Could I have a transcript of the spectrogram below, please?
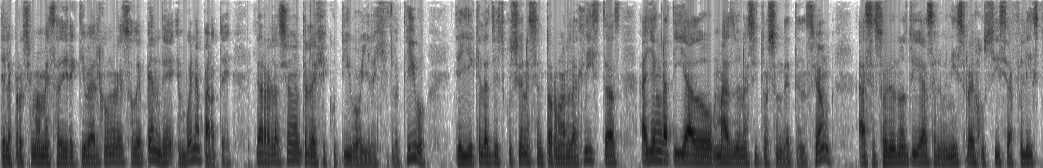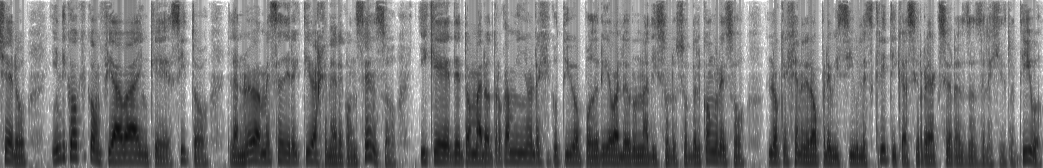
De la próxima mesa directiva del Congreso depende, en buena parte, la relación entre el Ejecutivo y el Legislativo, de allí que las discusiones en torno a las listas hayan gatillado más de una situación de tensión. Hace solo unos días el ministro de Justicia Félix Chero indicó que confiaba en que, cito, la nueva mesa directiva genere consenso y que de tomar otro camino el Ejecutivo podría valer una disolución del Congreso, lo que generó previsibles críticas y reacciones desde el Legislativo.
